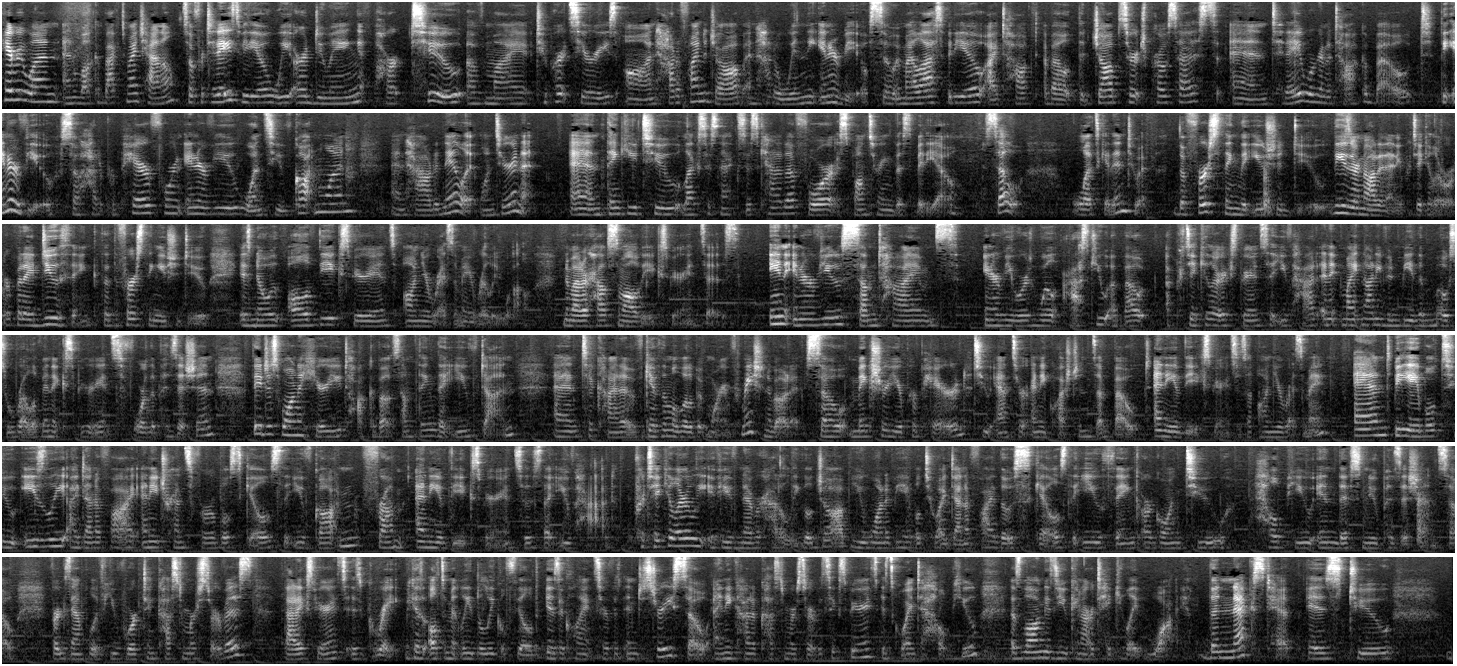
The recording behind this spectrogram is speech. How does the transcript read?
Hey everyone and welcome back to my channel. So for today's video we are doing part two of my two-part series on how to find a job and how to win the interview. So in my last video I talked about the job search process and today we're going to talk about the interview. So how to prepare for an interview once you've gotten one and how to nail it once you're in it. And thank you to LexisNexis Canada for sponsoring this video. So let's get into it. The first thing that you should do, these are not in any particular order, but I do think that the first thing you should do is know all of the experience on your resume really well, no matter how small the experience is. In interviews, sometimes interviewers will ask you about a particular experience that you've had and it might not even be the most relevant experience for the position. They just want to hear you talk about something that you've done and to kind of give them a little bit more information about it. So make sure you're prepared to answer any questions about any of the experiences on your resume and be able to easily identify any transferable skills that you've gotten from any of the experiences that you've had. Particularly if you've never had a legal job, you want to be able to identify those skills that you think are going to help you in this new position. So, for example, if you've worked in customer service, that experience is great because ultimately the legal field is a client service industry. So, any kind of customer service experience is going to help you as long as you can articulate why. The next tip is to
